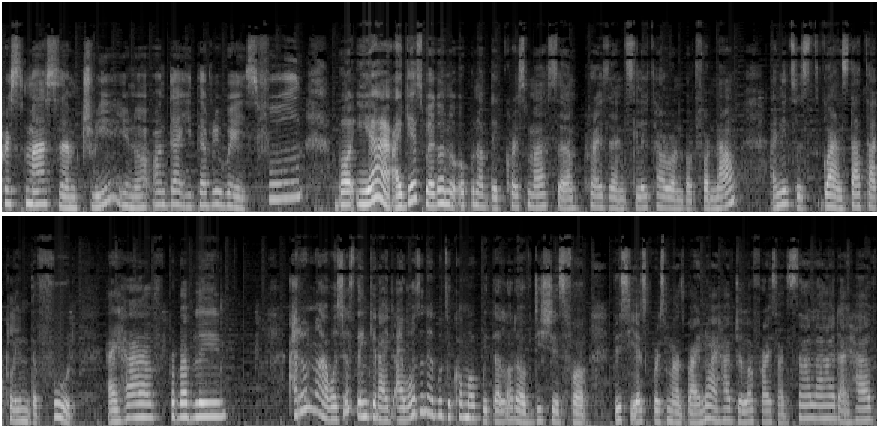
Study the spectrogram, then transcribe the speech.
Christmas um, tree, you know, under it everywhere is full. But yeah, I guess we're going to open up the Christmas um, presents later on. But for now, I need to go and start tackling the food. I have probably I don't know. I was just thinking I, I wasn't able to come up with a lot of dishes for this year's Christmas, but I know I have jollof rice and salad. I have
